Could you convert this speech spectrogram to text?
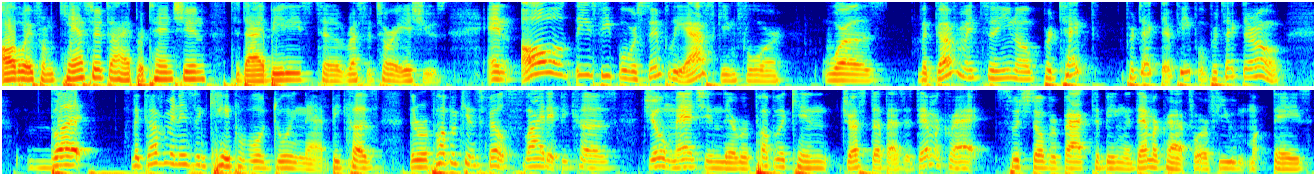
all the way from cancer to hypertension to diabetes to respiratory issues. And all these people were simply asking for was the government to, you know, protect protect their people, protect their own. But the government isn't capable of doing that because the Republicans felt slighted because Joe Manchin, their Republican dressed up as a Democrat, switched over back to being a Democrat for a few days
